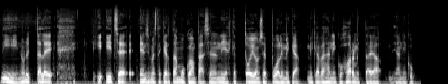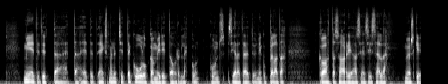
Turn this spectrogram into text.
Niin, no nyt tälle itse ensimmäistä kertaa mukaan pääsenä, niin ehkä toi on se puoli, mikä, mikä vähän niin kuin harmittaa ja, ja niin kuin mietityttää, että et, et, enkö mä nyt sitten kuulukaan miditourille, kun, kun siellä täytyy niin kuin pelata kahta sarjaa sen sisällä. Myöskin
